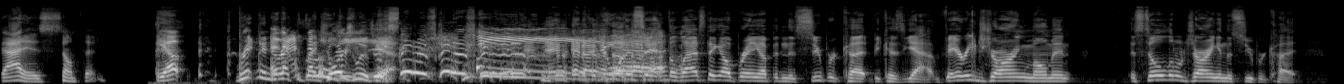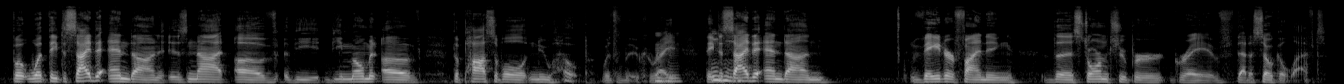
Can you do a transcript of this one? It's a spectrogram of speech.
That is something." yep. Written and And directed that's by George movie. Lucas. and, and I do want to say the last thing I'll bring up in the super cut because yeah, very jarring moment. It's still a little jarring in the super cut, but what they decide to end on is not of the the moment of the possible new hope with Luke, right? They Mhm. decide to end on Vader finding the stormtrooper grave that Ahsoka left.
